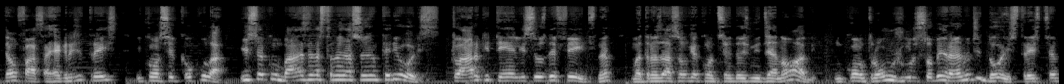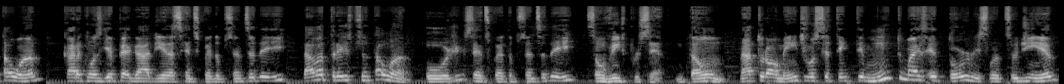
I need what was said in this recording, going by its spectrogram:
Então faço a regra de três e consigo calcular. Isso é com base nas transações anteriores. Claro que tem ali seus defeitos, né? Uma transação que aconteceu em 2019 encontrou um juro soberano de 2, 3% ao ano. O cara conseguia pegar dinheiro a 150% de CDI, dava 3% ao ano. Hoje, 150% de CDI são 20%. Então, naturalmente, você tem que ter muito mais retorno em cima do seu dinheiro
